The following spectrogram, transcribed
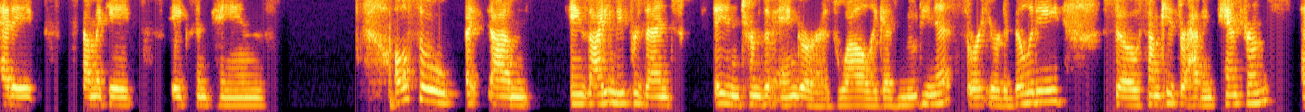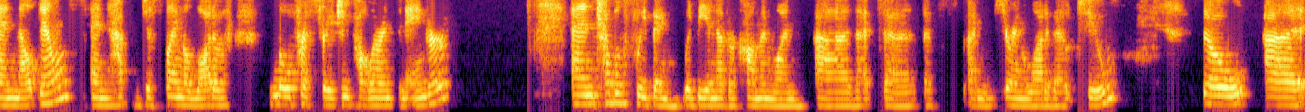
headaches, stomach aches, aches and pains. Also, um, anxiety may present in terms of anger as well, like as moodiness or irritability. So some kids are having tantrums and meltdowns and displaying a lot of low frustration tolerance and anger. And trouble sleeping would be another common one uh, that uh, that's I'm hearing a lot about too. So uh,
